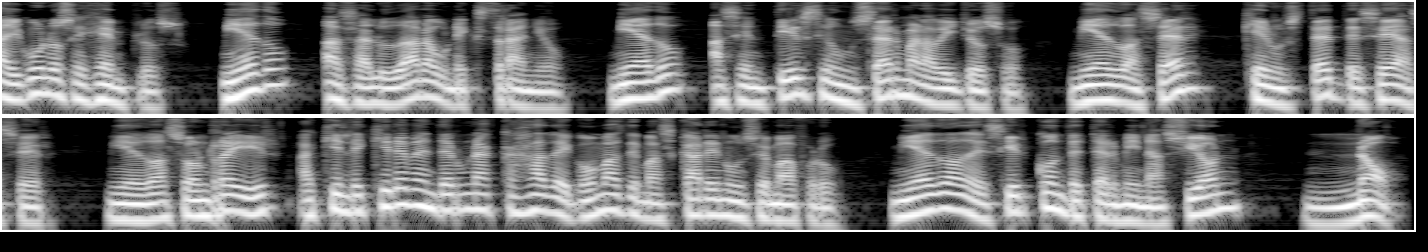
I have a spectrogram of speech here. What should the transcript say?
Algunos ejemplos. Miedo a saludar a un extraño. Miedo a sentirse un ser maravilloso. Miedo a ser quien usted desea ser. Miedo a sonreír a quien le quiere vender una caja de gomas de mascar en un semáforo. Miedo a decir con determinación no.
